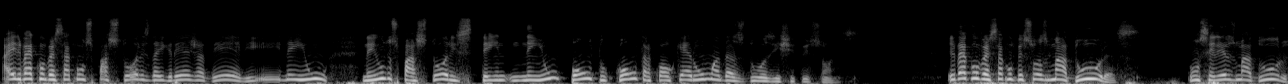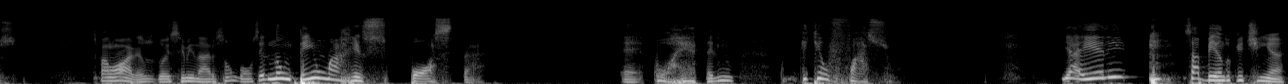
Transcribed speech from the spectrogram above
Aí ele vai conversar com os pastores da igreja dele, e nenhum, nenhum dos pastores tem nenhum ponto contra qualquer uma das duas instituições. Ele vai conversar com pessoas maduras, conselheiros maduros. Eles falam: olha, os dois seminários são bons. Ele não tem uma resposta é, correta. Ele não, o que, que eu faço? E aí ele, sabendo que tinha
